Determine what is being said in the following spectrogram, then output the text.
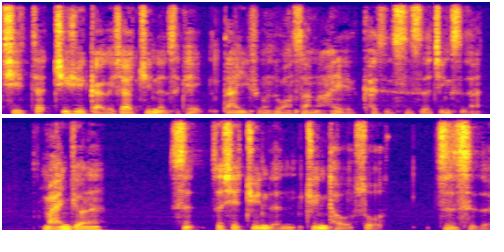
其再继续改革下，军人是可以待遇可能是往上了，他也开始实施了金石案。马英九呢，是这些军人军头所支持的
